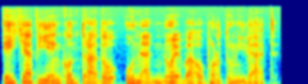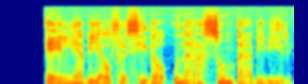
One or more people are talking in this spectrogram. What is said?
ella había encontrado una nueva oportunidad. Él le había ofrecido una razón para vivir.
